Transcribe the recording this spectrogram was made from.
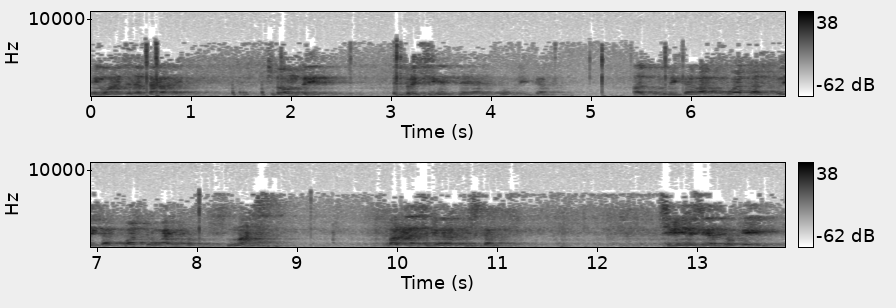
en horas de la tarde, donde el presidente de la República adjudicaba cuatro, años más señora fiscal. Si bien es cierto que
